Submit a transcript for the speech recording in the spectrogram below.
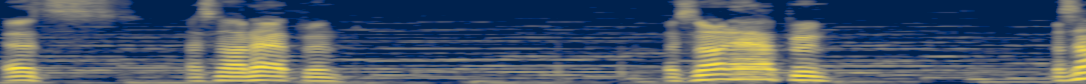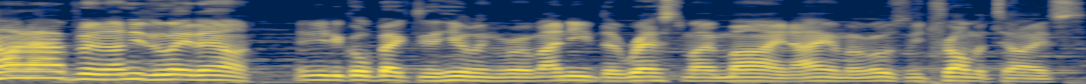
That's that's not happening. That's not happening. That's not happening. I need to lay down. I need to go back to the healing room. I need to rest my mind. I am emotionally traumatized.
